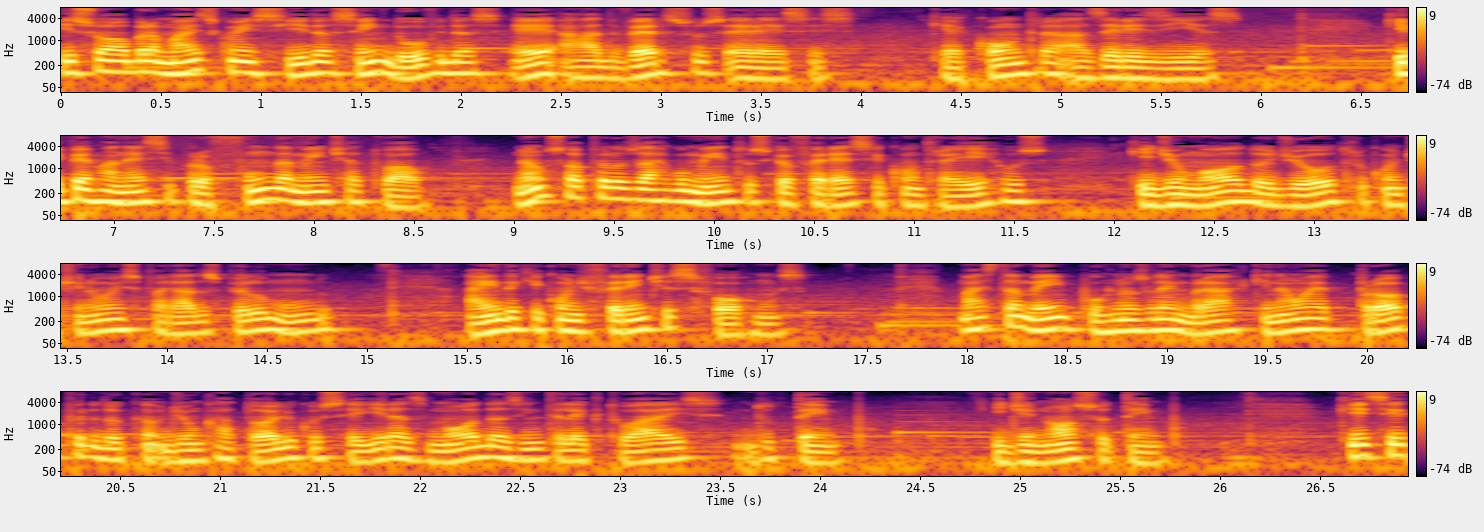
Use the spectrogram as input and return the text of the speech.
E sua obra mais conhecida, sem dúvidas, é a Adversus Hereses, que é contra as heresias, que permanece profundamente atual, não só pelos argumentos que oferece contra erros que de um modo ou de outro continuam espalhados pelo mundo, ainda que com diferentes formas, mas também por nos lembrar que não é próprio de um católico seguir as modas intelectuais do tempo e de nosso tempo, que se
